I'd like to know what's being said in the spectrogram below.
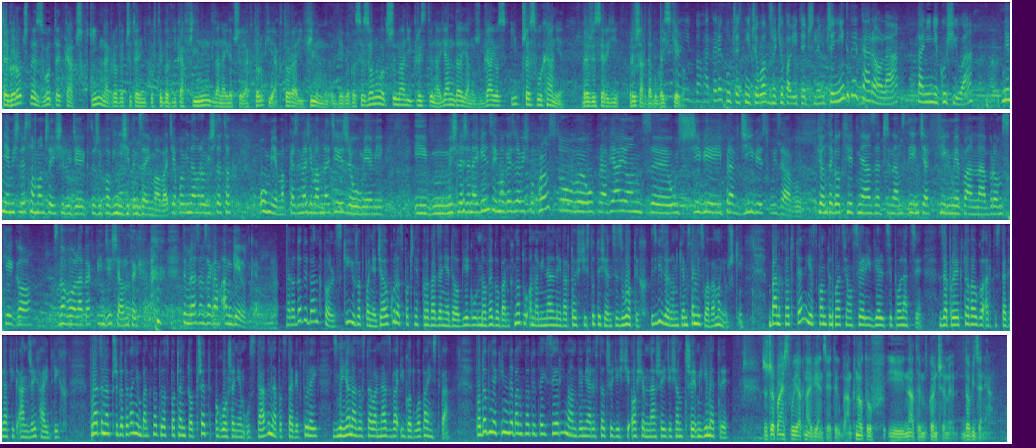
Tegoroczne Złote Kaczki, nagrody czytelników tygodnika Film dla najlepszej aktorki, aktora i filmu ubiegłego sezonu otrzymali Krystyna Janda, Janusz Gajos i Przesłuchanie w reżyserii Ryszarda Bugajskiego. Pani bohaterek uczestniczyło w życiu politycznym. Czy nigdy ta rola pani nie kusiła? Nie, nie, myślę, że są mądrzejsi ludzie, którzy powinni się tym zajmować. Ja powinnam robić to, co umiem, a w każdym razie mam nadzieję, że umiem i, i myślę, że najwięcej mogę zrobić po prostu e, uprawiając e, uczciwie i prawdziwie swój zawód. 5 kwietnia zaczynam zdjęcia w filmie pana Bromskiego, znowu o latach 50. Tym razem zagram Angielkę. Narodowy Bank Polski już od poniedziałku rozpocznie wprowadzenie do obiegu nowego banknotu o nominalnej wartości 100 tysięcy złotych z wizerunkiem Stanisława Moniuszki. Banknot ten jest kontynuacją serii Wielcy Polacy. Zaprojektował go artysta grafik Andrzej Heidrich. Pracę nad przygotowaniem banknotu rozpoczęto przed ogłoszeniem ustawy, na podstawie której zmieniona została nazwa i godło państwa. Podobnie jak inne banknoty tej serii, ma on wymiary 138 na 63 mm. Życzę Państwu jak najwięcej tych banknotów i na tym kończymy. Do widzenia.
